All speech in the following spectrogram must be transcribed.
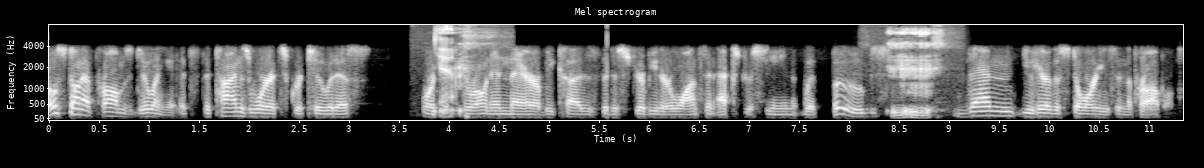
most don't have problems doing it. It's the times where it's gratuitous or just thrown in there because the distributor wants an extra scene with boobs mm-hmm. then you hear the stories and the problems.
